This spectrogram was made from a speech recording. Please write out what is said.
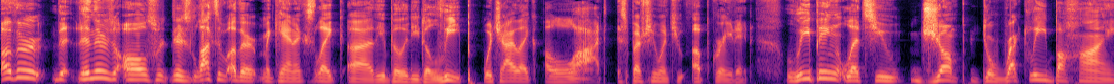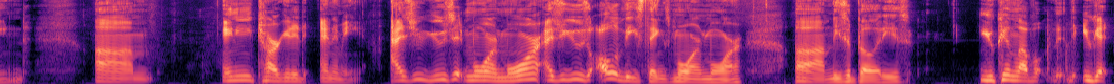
Other th- then there's all sort there's lots of other mechanics like uh, the ability to leap which i like a lot especially once you upgrade it. Leaping lets you jump directly behind um, any targeted enemy as you use it more and more as you use all of these things more and more um, these abilities you can level you get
